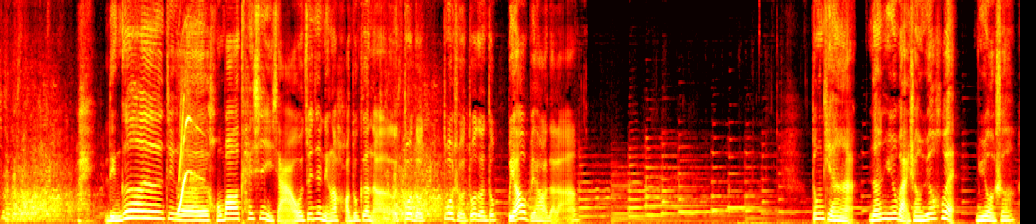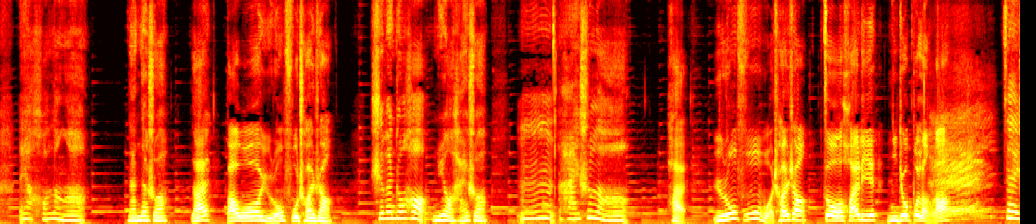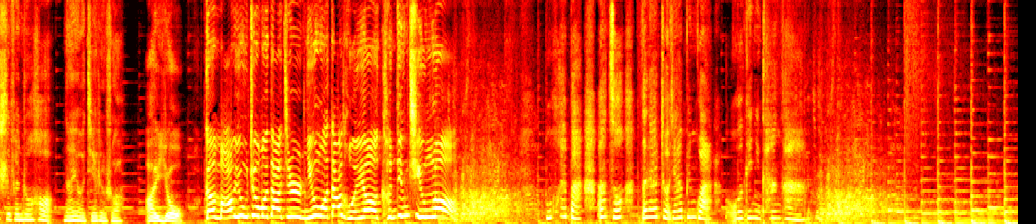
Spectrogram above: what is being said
哎，领个这个红包开心一下，我最近领了好多个呢，剁的剁手剁的都不要不要的了啊。冬天啊，男女晚上约会。女友说：“哎呀，好冷啊！”男的说：“来，把我羽绒服穿上。”十分钟后，女友还说：“嗯，还是冷。”嗨，羽绒服我穿上，坐我怀里，你就不冷了。再十分钟后，男友接着说：“哎呦，干嘛用这么大劲儿拧我大腿呀？肯定轻了。”不会吧？啊，走，咱俩找家宾馆，我给你看看。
